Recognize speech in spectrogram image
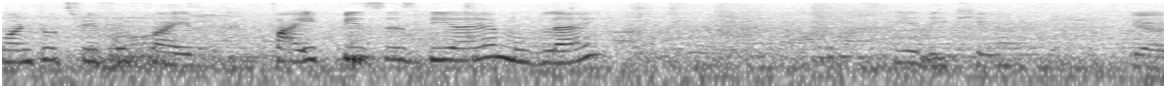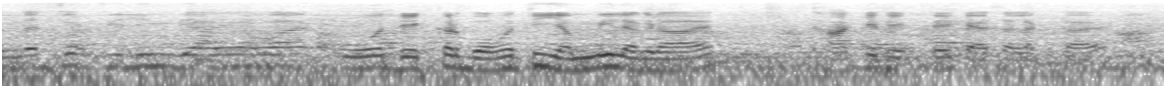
one two three four five five pieces दिया है मुगलाई। ये देखिए। के अंदर जो फीलिंग दिया हुआ है, वो देखकर बहुत ही यम्मी लग रहा है। खा के देखते हैं कैसा लगता है।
